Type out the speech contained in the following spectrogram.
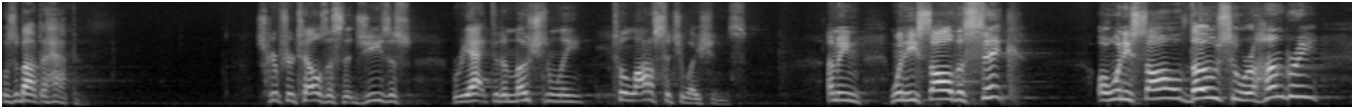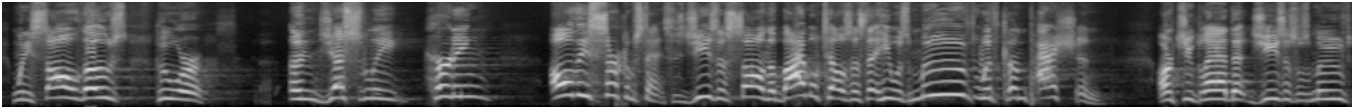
was about to happen. Scripture tells us that Jesus reacted emotionally to a lot of situations. I mean, when he saw the sick, or when he saw those who were hungry, when he saw those who were unjustly hurting, all these circumstances Jesus saw, and the Bible tells us that he was moved with compassion. Aren't you glad that Jesus was moved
